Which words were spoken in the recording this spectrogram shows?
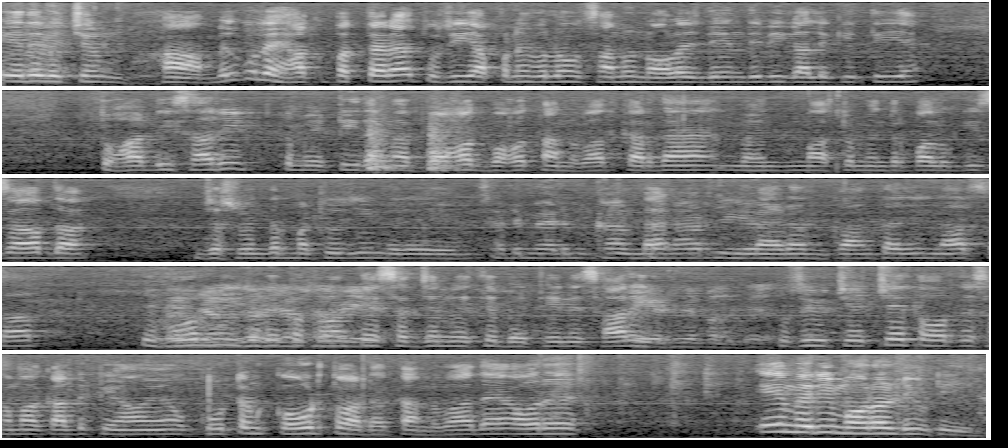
ਇਹਦੇ ਵਿੱਚ, ਹਾਂ, ਬਿਲਕੁਲ ਇਹ ਹੱਕ ਪੱਤਰ ਹੈ ਤੁਸੀਂ ਆਪਣੇ ਵੱਲੋਂ ਸਾਨੂੰ ਨੌਲੇਜ ਦੇਣ ਦੀ ਵੀ ਗੱਲ ਕੀਤੀ ਹੈ। ਤੁਹਾਡੀ ਸਾਰੀ ਕਮੇਟੀ ਦਾ ਮੈਂ ਬਹੁਤ ਬਹੁਤ ਧੰਨਵਾਦ ਕਰਦਾ ਹਾਂ, ਮਹਿੰ- ਮਾਸਟਰ ਮਹਿੰਦਰਪਾਲ ਉਗੀ ਸਾਹਿਬ ਦਾ। ਜਸਵਿੰਦਰ ਮੱਟੂ ਜੀ ਮੇਰੇ ਸਾਡੇ ਮੈਡਮ ਕਾਂਤਾ ਨਾਰ ਜੀ। ਮੈਡਮ ਕਾਂਤਾ ਜੀ ਨਾਰ ਸਾਹਿਬ ਤੇ ਹੋਰ ਵੀ ਜਿਹੜੇ ਪਤਵੰਤੇ ਸੱਜਣ ਇੱਥੇ ਬੈਠੇ ਨੇ ਸਾਰੇ। ਤੁਸੀਂ ਉਚੇਚੇ ਤੌਰ ਤੇ ਸਮਾਂ ਕੱਢ ਕੇ ਆਏ ਹੋ। ਕੋਟਨ ਕੋਟ ਤੁਹਾਡਾ ਧੰਨਵਾਦ ਹੈ ਔਰ ਇਹ ਮੇਰੀ ਮੋਰਲ ਡਿਊਟੀ ਹੈ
